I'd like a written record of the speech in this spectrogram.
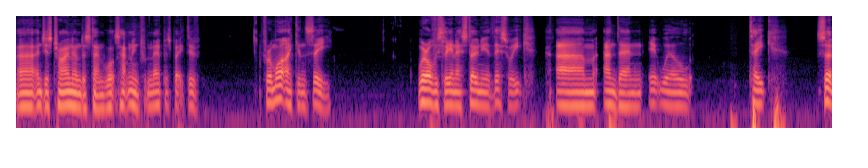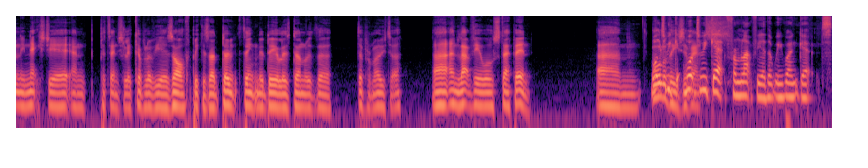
uh, and just try and understand what's happening from their perspective. From what I can see, we're obviously in Estonia this week, um, and then it will take certainly next year and potentially a couple of years off because I don't think the deal is done with the the promoter, uh, and Latvia will step in. Um, What all do of we these get, what do we get from Latvia that we won't get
